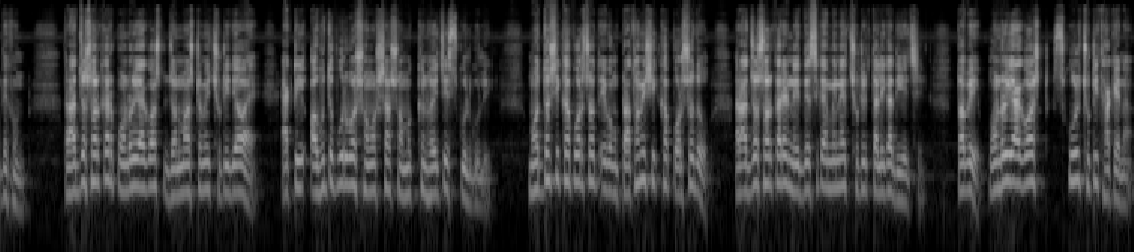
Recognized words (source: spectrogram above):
দেখুন, রাজ্য সরকার পনেরোই আগস্ট জন্মাষ্টমীর ছুটি দেওয়ায় একটি অভূতপূর্ব সমস্যার সম্মুখীন হয়েছে স্কুলগুলি। মধ্যশিক্ষা পর্ষদ এবং প্রাথমিক শিক্ষা পর্ষদও রাজ্য সরকারের নির্দেশিকা মেনে ছুটির তালিকা দিয়েছে। তবে পনেরোই আগস্ট স্কুল ছুটি থাকে না।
